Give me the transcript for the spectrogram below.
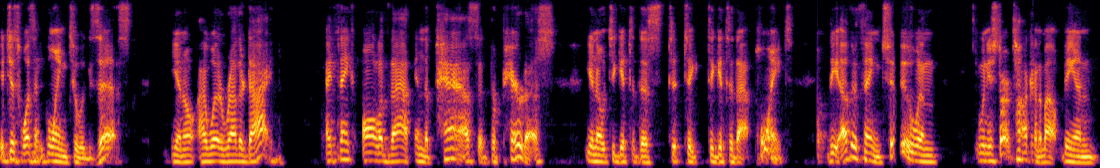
it just wasn't going to exist. You know, I would have rather died. I think all of that in the past had prepared us, you know, to get to this to to, to get to that point. The other thing too, when when you start talking about being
